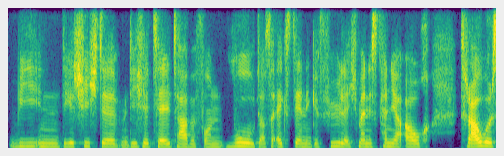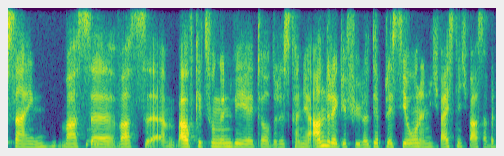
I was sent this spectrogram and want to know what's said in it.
wie in die Geschichte, die ich erzählt habe von Wut, also externe Gefühle. Ich meine, es kann ja auch Trauer sein, was, äh, was äh, aufgezwungen wird. Oder es kann ja andere Gefühle, Depressionen, ich weiß nicht was, aber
